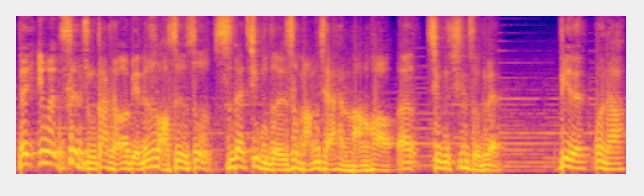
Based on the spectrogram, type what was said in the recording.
那因为肾主大小二便，那时候老师有时候实在记不得，有时候忙起来很忙哈，呃，记不清楚，对不对？病人问他，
